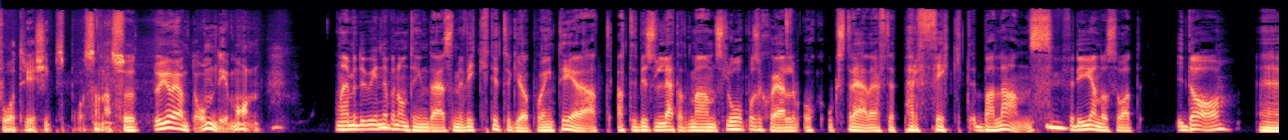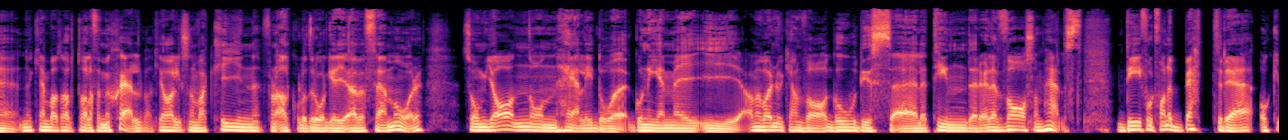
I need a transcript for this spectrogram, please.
två, tre chipspåsarna, så då gör jag inte om det imorgon. Nej men du är inne på någonting där som är viktigt tycker jag att poängtera. Att, att det blir så lätt att man slår på sig själv och, och strävar efter perfekt balans. För det är ju ändå så att idag, eh, nu kan jag bara tala, tala för mig själv, att jag har liksom varit clean från alkohol och droger i över fem år. Så om jag någon helg då går ner mig i, ja, men vad det nu kan vara, godis eller Tinder eller vad som helst. Det är fortfarande bättre och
